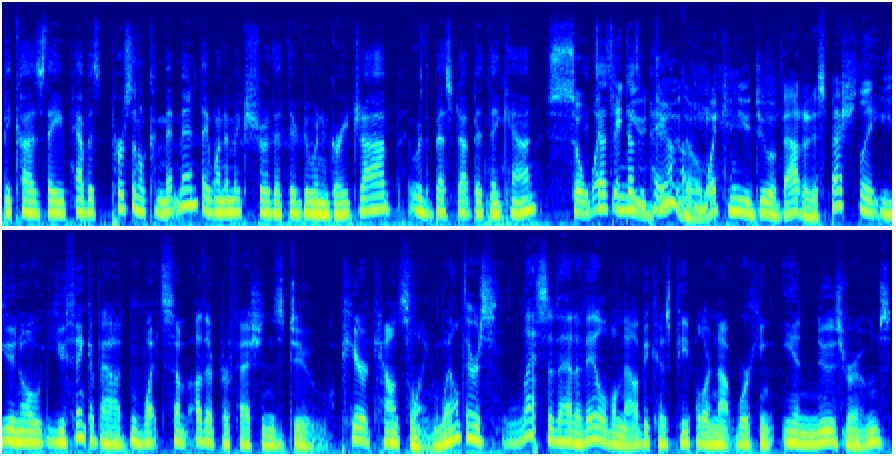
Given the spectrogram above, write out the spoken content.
because they have a personal commitment. They want to make sure that they're doing a great job or the best job that they can. So It what does- can you do off. though? What can you do about it? Especially, you know, you think about what some other professions do. Peer counseling. Well, there's less of that available now because people are not working in newsrooms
